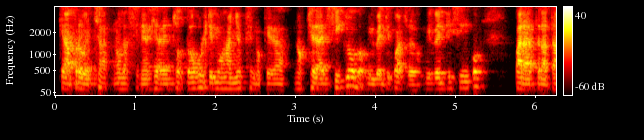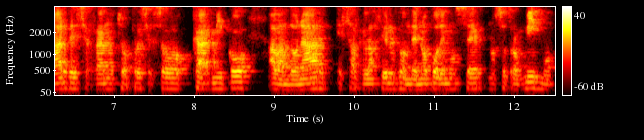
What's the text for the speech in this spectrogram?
que aprovechar ¿no? la sinergia de estos dos últimos años que nos queda, nos queda el ciclo 2024 y 2025 para tratar de cerrar nuestros procesos kármicos, abandonar esas relaciones donde no podemos ser nosotros mismos,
